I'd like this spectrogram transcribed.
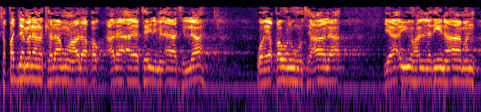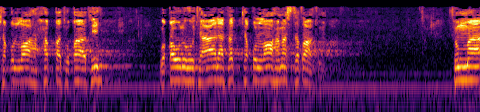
تقدم لنا الكلام على على آيتين من آيات الله وهي قوله تعالى يا أيها الذين آمنوا اتقوا الله حق تقاته وقوله تعالى فاتقوا الله ما استطعتم. ثم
